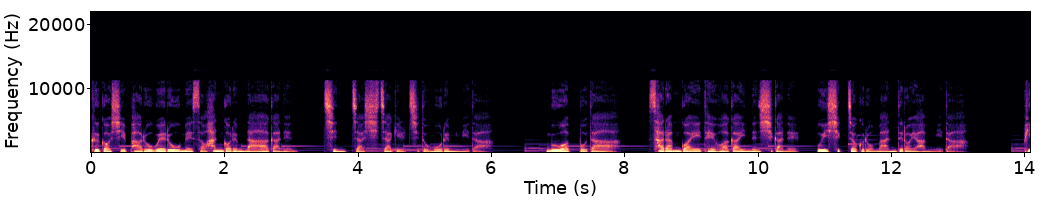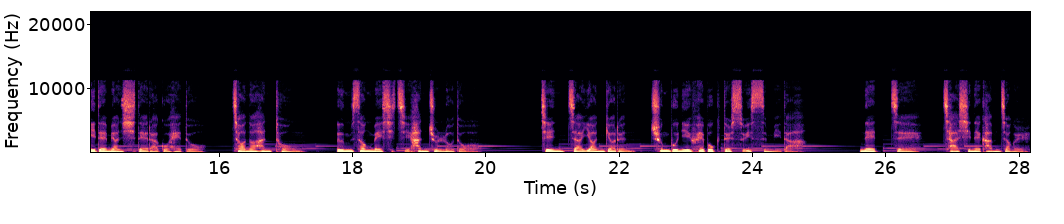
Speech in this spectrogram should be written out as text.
그것이 바로 외로움에서 한 걸음 나아가는 진짜 시작일지도 모릅니다. 무엇보다 사람과의 대화가 있는 시간을 의식적으로 만들어야 합니다. 비대면 시대라고 해도 전화 한 통, 음성 메시지 한 줄로도 진짜 연결은 충분히 회복될 수 있습니다. 넷째, 자신의 감정을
